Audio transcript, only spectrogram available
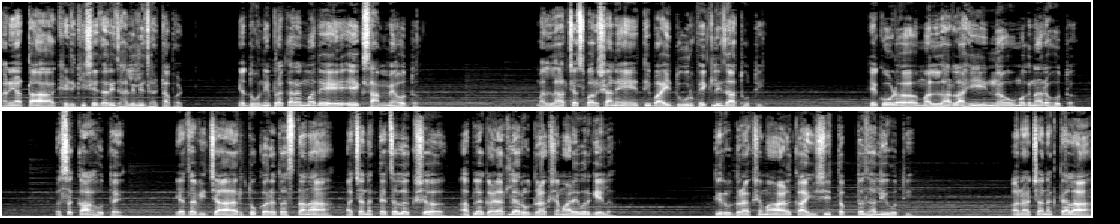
आणि आता खिडकी शेजारी झालेली झटापट. या दोन्ही प्रकारांमध्ये एक साम्य होतं. मल्हारच्या स्पर्शाने ती बाई दूर फेकली जात होती. हे कोडं मल्हारलाही न उमगणारं होतं. असं का होतंय? याचा विचार तो करत असताना अचानक त्याचं लक्ष आपल्या गळ्यातल्या रुद्राक्ष माळेवर गेलं. ती रुद्राक्ष माळ काहीशी तप्त झाली होती. अन अचानक त्याला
